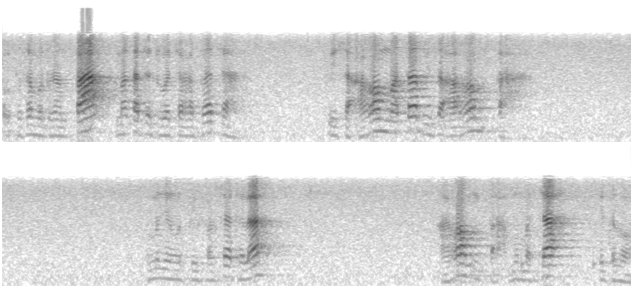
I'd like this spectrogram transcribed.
Kalau bersama dengan tak, maka ada dua cara baca bisa aram mata, bisa aram ta. Namun yang lebih fasih adalah aram ta, memecah loh.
